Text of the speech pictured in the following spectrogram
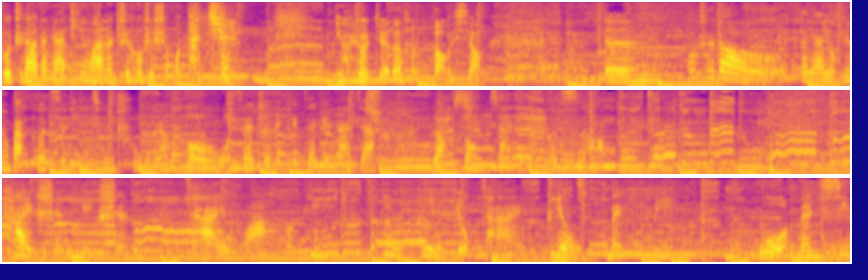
不知道大家听完了之后是什么感觉？有没有觉得很搞笑？嗯，不知道大家有没有把歌词听清楚？然后我在这里给再给大家朗诵一下这个歌词哈。派神女神，才华横溢，个个有才又美丽，我们心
